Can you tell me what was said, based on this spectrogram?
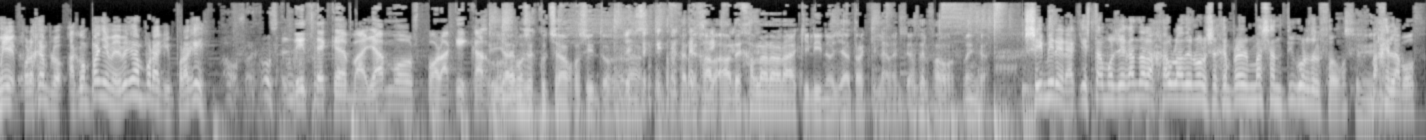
Mire, por ejemplo, acompáñeme, vengan por aquí, por aquí. Dice que vayamos por aquí, Carlos. Sí, ya hemos escuchado, Josito. Deja, deja hablar ahora a Aquilino ya tranquilamente, haz el favor. Venga. Sí, miren, aquí estamos llegando a la jaula de uno de los ejemplares más antiguos del zoo. Sí. Bajen la voz,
